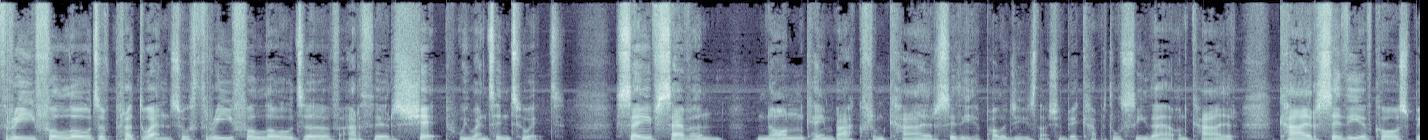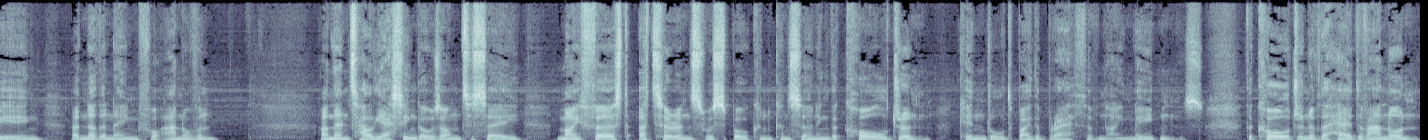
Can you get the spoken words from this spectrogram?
three full loads of Prydwen, so three full loads of Arthur's ship. We went into it. Save seven, none came back from Caer Siddi. Apologies, that should be a capital C there on Caer. Caer Siddi, of course, being another name for Annwfn. And then Taliesin goes on to say, My first utterance was spoken concerning the cauldron kindled by the breath of nine maidens, the cauldron of the head of Annwn,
